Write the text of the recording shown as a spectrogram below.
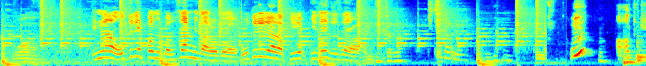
와. 우리나라 오드리 헵번을 변수합니다 여러분. 오드리라라 기, 기대해주세요. 엄청 잘라? 진짜 잘라. 응? 아 어떡해.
